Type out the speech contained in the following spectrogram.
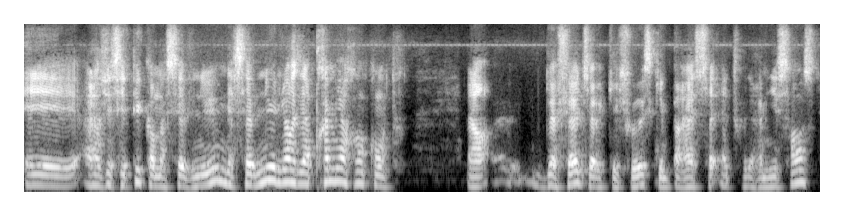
Et alors, je ne sais plus comment c'est venu, mais c'est venu lors de la première rencontre. Alors, de fait, j'avais quelque chose qui me paraissait être des réminiscences,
